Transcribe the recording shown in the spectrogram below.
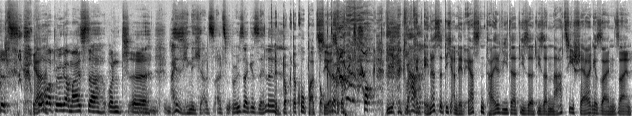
als Ja. Oberbürgermeister und äh, weiß ich nicht, als, als böser Geselle. Dr. Kopatz hier. Dr. So. Wie, Ja. Erinnerst du dich an den ersten Teil, wie da dieser, dieser Nazi-Scherge sein, sein,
